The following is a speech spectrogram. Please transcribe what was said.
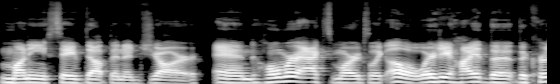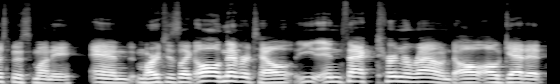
money saved up in a jar, and Homer asks Marge like, "Oh, where do you hide the the Christmas money?" And Marge is like, "Oh, I'll never tell. In fact, turn around, I'll I'll get it."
